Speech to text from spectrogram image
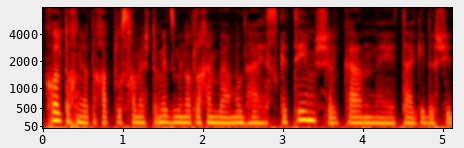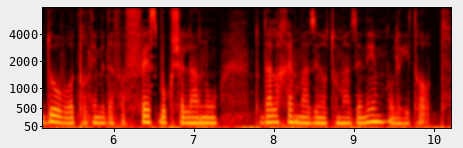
כל תוכניות אחת פלוס חמש תמיד זמינות לכם בעמוד ההסכתים של כאן אה, תאגיד השידור ועוד פרטים בדף הפייסבוק שלנו. תודה לכם, מאזינות ומאזינים, ולהתראות.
